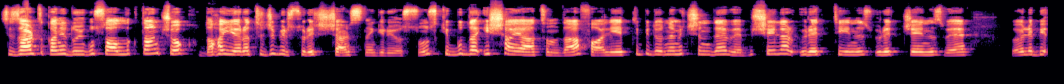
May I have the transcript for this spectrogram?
Siz artık hani duygusallıktan çok daha yaratıcı bir süreç içerisine giriyorsunuz ki bu da iş hayatında faaliyetli bir dönem içinde ve bir şeyler ürettiğiniz, üreteceğiniz ve böyle bir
